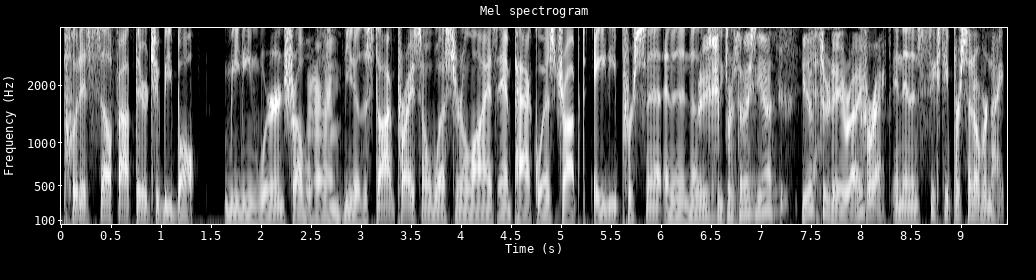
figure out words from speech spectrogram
put itself out there to be bought. Meaning we're in trouble. You know, the stock price on Western Alliance and PacWest dropped 80% and then another 60%. yeah, yesterday, right? Correct. And then it's 60% overnight.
